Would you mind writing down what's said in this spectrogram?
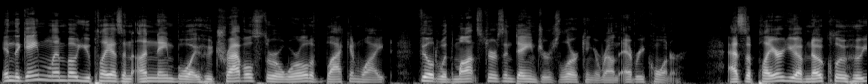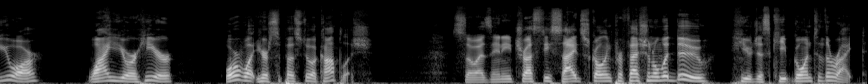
In the game Limbo, you play as an unnamed boy who travels through a world of black and white, filled with monsters and dangers lurking around every corner. As the player, you have no clue who you are, why you are here, or what you're supposed to accomplish. So, as any trusty side scrolling professional would do, you just keep going to the right.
